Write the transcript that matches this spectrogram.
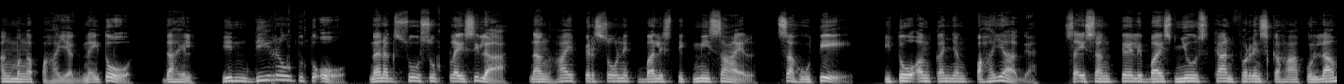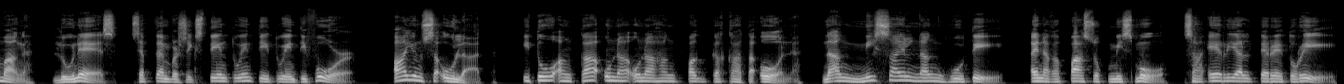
ang mga pahayag na ito dahil hindi raw totoo na nagsusupply sila ng hypersonic ballistic missile sa Houthi. Ito ang kanyang pahayag sa isang televised news conference kahapon lamang, lunes, September 16, 2024. Ayon sa ulat, ito ang kauna-unahang pagkakataon na ang missile ng Houthi ay nakapasok mismo sa aerial territory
